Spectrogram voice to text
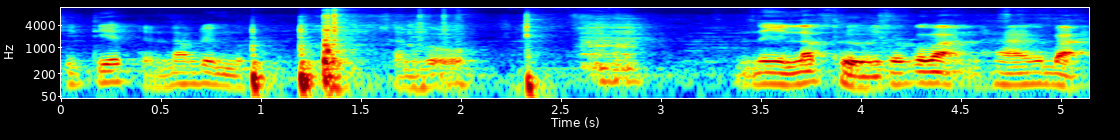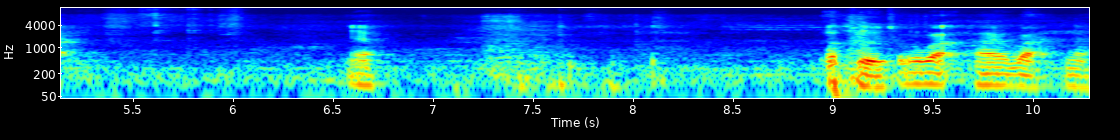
chi tiết để lắp lên một sàn gỗ. Đây lắp thử cho các bạn hai cái bản nha. Lắp thử cho các bạn hai bản này.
